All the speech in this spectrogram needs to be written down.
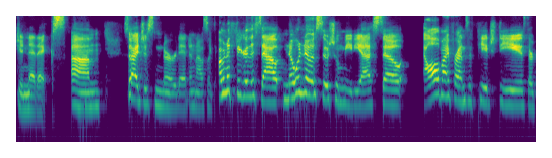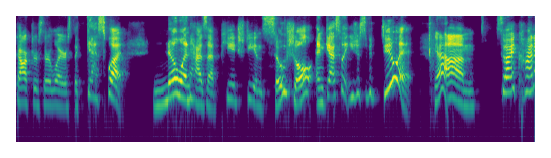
genetics. Um, so I just nerded and I was like, I'm gonna figure this out. No one knows social media. So all my friends have PhDs, they're doctors, they're lawyers, but guess what? No one has a PhD in social. And guess what? You just have to do it. Yeah. Um, so I kind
